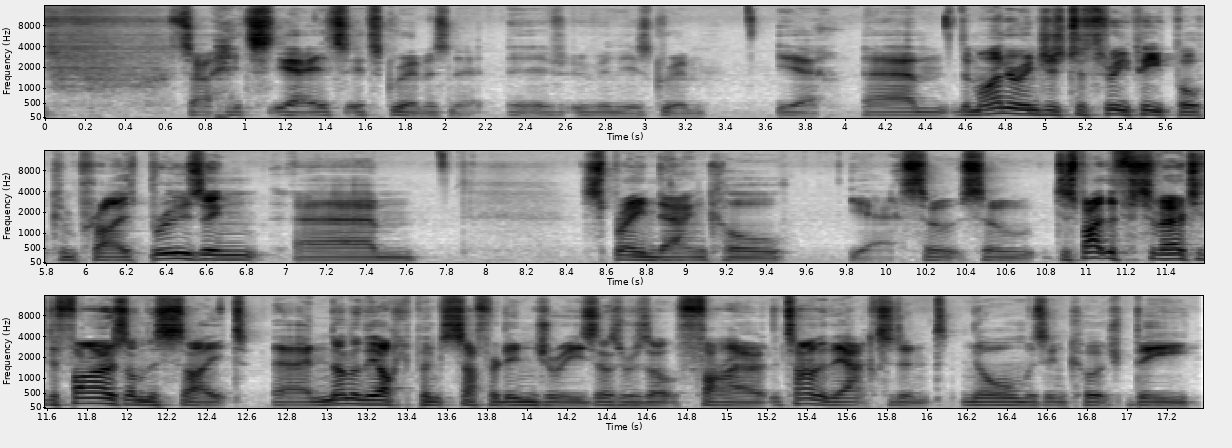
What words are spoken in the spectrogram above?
sorry, it's yeah, it's it's grim, isn't it? It, it really is grim. Yeah. Um, the minor injuries to three people comprise bruising, um, sprained ankle. Yeah. So so despite the severity of the fires on the site, uh, none of the occupants suffered injuries as a result of fire. At the time of the accident, no one was in coach B,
